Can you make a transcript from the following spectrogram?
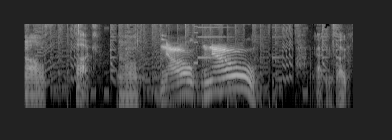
Oh, fuck. No. No, no! God, dude, fuck.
